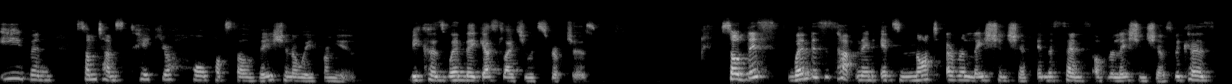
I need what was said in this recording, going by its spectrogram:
even sometimes take your hope of salvation away from you because when they gaslight you with scriptures. So this when this is happening, it's not a relationship in the sense of relationships because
